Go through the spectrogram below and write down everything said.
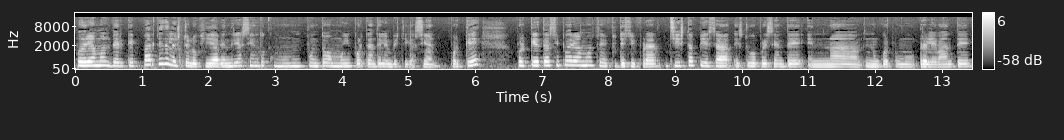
podríamos ver que parte de la histología vendría siendo como un punto muy importante en la investigación. ¿Por qué? Porque así podríamos descifrar si esta pieza estuvo presente en, un cuerpo relevante,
